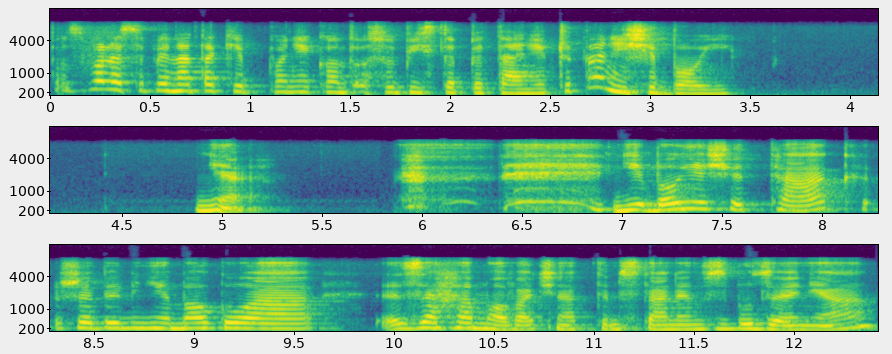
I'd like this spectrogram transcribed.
pozwolę sobie na takie poniekąd osobiste pytanie. Czy pani się boi? Nie. Nie boję się tak, żebym nie mogła zahamować nad tym stanem wzbudzenia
